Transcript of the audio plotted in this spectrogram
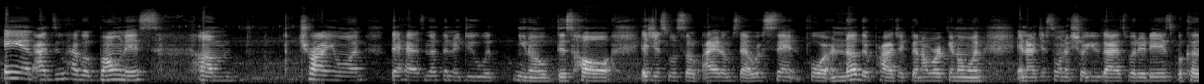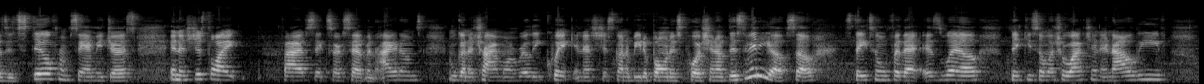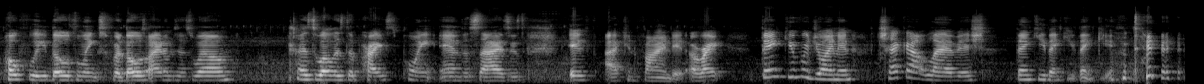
And I do have a bonus um, try on that has nothing to do with you know this haul it's just with some items that were sent for another project that I'm working on and I just want to show you guys what it is because it's still from Sammy Dress and it's just like five, six, or seven items. I'm going to try them on really quick and that's just going to be the bonus portion of this video. So stay tuned for that as well. Thank you so much for watching and I'll leave hopefully those links for those items as well as well as the price point and the sizes if I can find it. Alright? Thank you for joining. Check out Lavish. Thank you, thank you, thank you.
